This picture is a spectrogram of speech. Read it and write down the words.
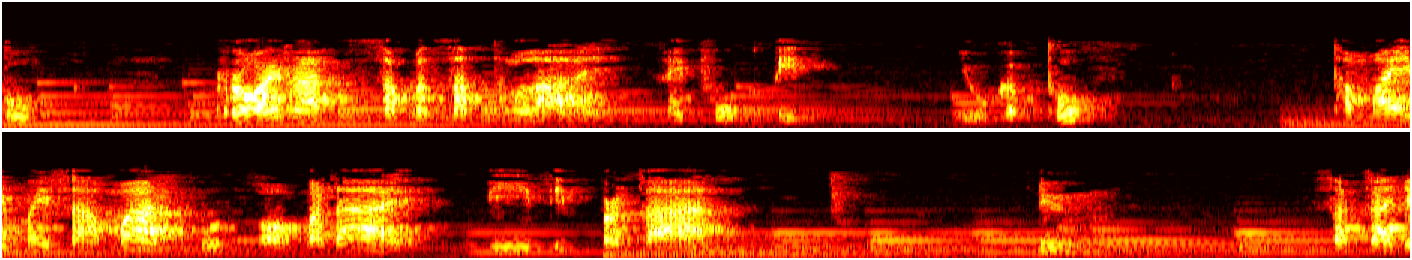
ทุกข์ร้อยรัดสรรพสัตว์ทั้งหลายให้ผูกติด อยู่กับทุกข์ทำให้ไม่สามารถหลุดออกมาได้มีสิบประการหนึ่งสักกาย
